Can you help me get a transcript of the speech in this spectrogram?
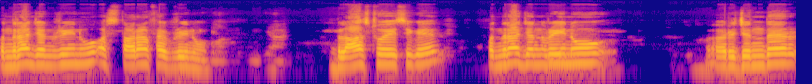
15 ਜਨਵਰੀ ਨੂੰ ਔਰ 17 ਫਰਵਰੀ ਨੂੰ ਬਲਾਸਟ ਹੋਏ ਸੀਗੇ। 15 ਜਨਵਰੀ ਨੂੰ ਰਜਿੰਦਰ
